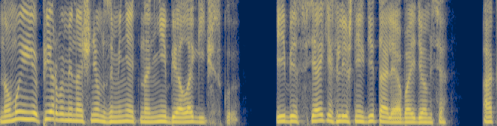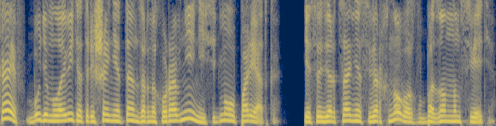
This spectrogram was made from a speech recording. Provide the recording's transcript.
«Но мы ее первыми начнем заменять на небиологическую. И без всяких лишних деталей обойдемся. А кайф будем ловить от решения тензорных уравнений седьмого порядка и созерцания сверхновых в бозонном свете».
